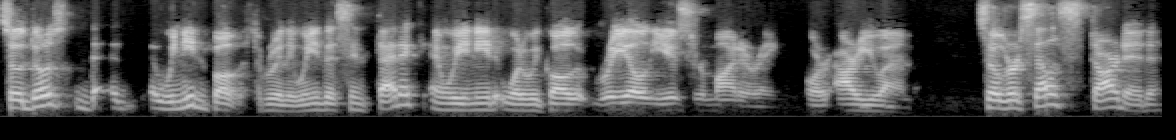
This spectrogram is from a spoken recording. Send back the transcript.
so those we need both really. We need the synthetic and we need what we call real user monitoring or RUM. So Vercel started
